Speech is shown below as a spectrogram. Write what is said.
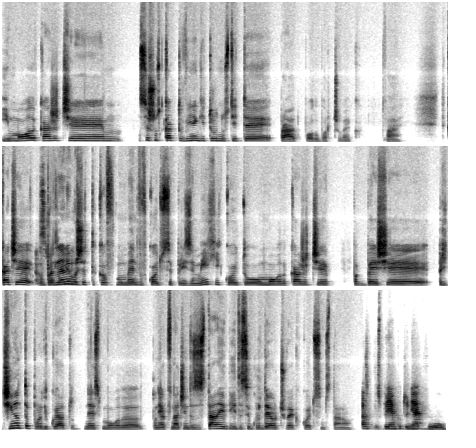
И мога да кажа, че всъщност, както винаги, трудностите правят по-добър човек. Това е. Така че Аз определено имаше такъв момент, в който се приземих и който мога да кажа, че пък беше причината, поради която днес мога да по някакъв начин да застана и и да се гордея от човека, който съм станала. аз го възприемам като някакво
